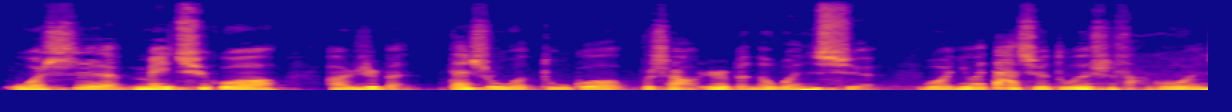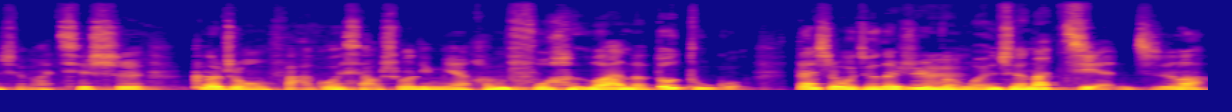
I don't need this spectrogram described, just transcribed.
我是没去过呃日本，但是我读过不少日本的文学。我因为大学读的是法国文学嘛，其实各种法国小说里面很腐很乱的都读过。但是我觉得日本文学那简直了，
